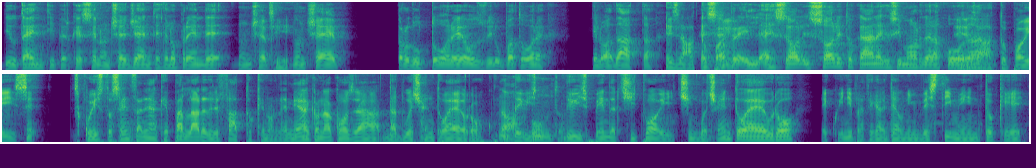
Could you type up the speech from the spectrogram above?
di utenti perché se non c'è gente che lo prende non c'è, sì. non c'è produttore o sviluppatore che lo adatta. Esatto. È, sempre il, è sol, il, solito cane che si morde la coda. Esatto, poi se, questo senza neanche parlare del fatto che non è neanche una cosa da 200 euro. No, devi, devi spenderci i tuoi 500 euro e quindi praticamente è un investimento che...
